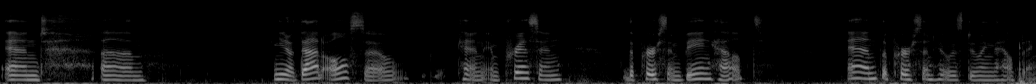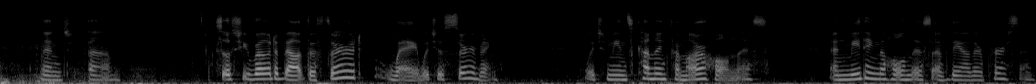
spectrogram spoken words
And, um, you know, that also can imprison the person being helped and the person who is doing the helping. And um, so she wrote about the third way, which is serving, which means coming from our wholeness and meeting the wholeness of the other person.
